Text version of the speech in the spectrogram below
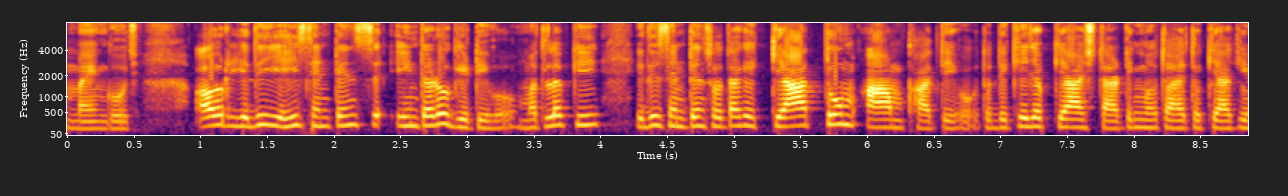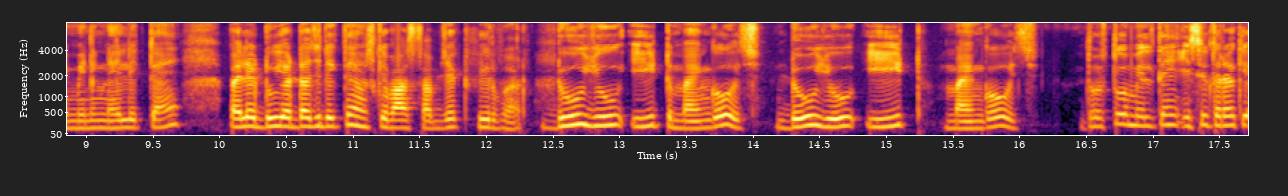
mangoes और यदि यही सेंटेंस इंटरोगेटिव हो मतलब कि यदि सेंटेंस होता है कि क्या तुम आम खाते हो? तो देखिए जब क्या स्टार्टिंग में होता है तो क्या की मीनिंग नहीं लिखते हैं। पहले डू या डज लिखते हैं, उसके बाद सब्जेक्ट फिर भर do you eat mangoes do you eat mangoes दोस्तों, मिलते हैं इसी तरह के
